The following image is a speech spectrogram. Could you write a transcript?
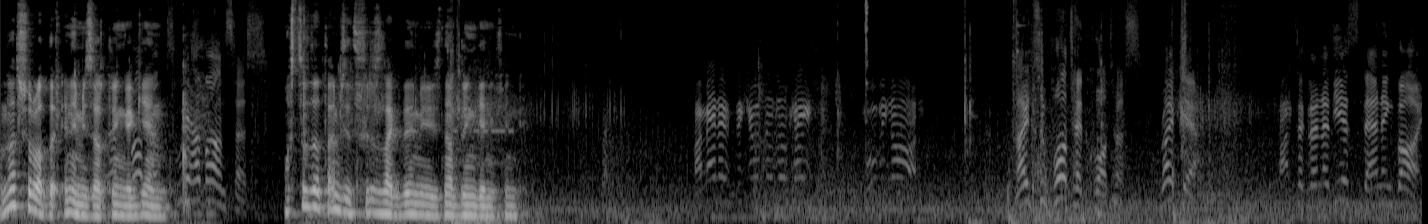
I'm not sure what the enemies are doing again. Problems, We have answers. Most of the times it feels like the enemy is not doing anything. My men have secured the location. Moving on. Light support headquarters. Right there. Panzer Grenadiers standing by.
